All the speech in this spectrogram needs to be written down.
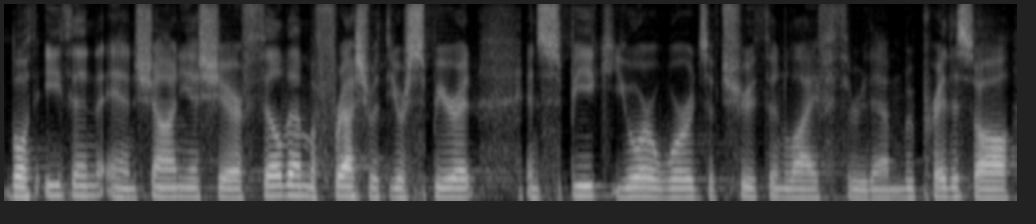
both Ethan and Shania share. Fill them afresh with your spirit and speak your words of truth and life through them. We pray this all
